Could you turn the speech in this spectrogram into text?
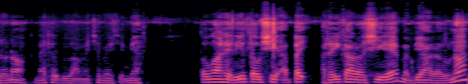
လို့เนาะခဏထုတ်ပေးပါမယ်ချစ်မိတ်ဆွေများ3ငါးထိပ်ဒီ3ရှိအပိတ်ဗရိတ်ကတော့ရှိတယ်မပြတော့ဘူးเนาะ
